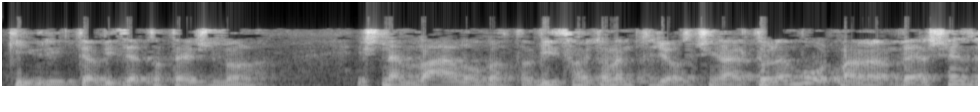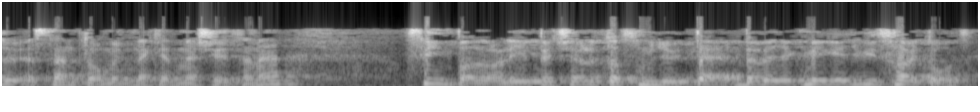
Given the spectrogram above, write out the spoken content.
kiüríti a vizet a testből és nem válogat. A vízhajtó nem tudja azt csinálni. Tőlem volt már olyan versenyző, ezt nem tudom, hogy neked meséltem-e, színpadra lépés előtt azt mondja, hogy te, bevegyek még egy vízhajtót?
